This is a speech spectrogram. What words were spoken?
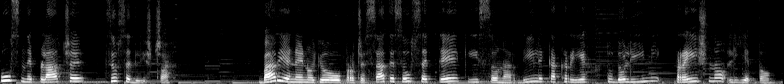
pustne plače v sedliščah. Barjene nojo pročesate so vse te, ki so naredili kak reh tu dolini prejšnjo leto.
